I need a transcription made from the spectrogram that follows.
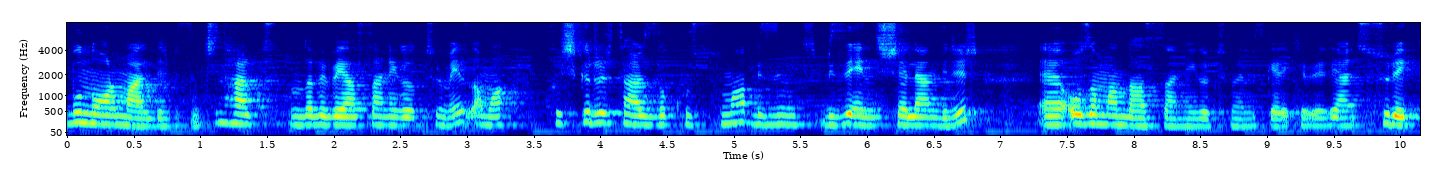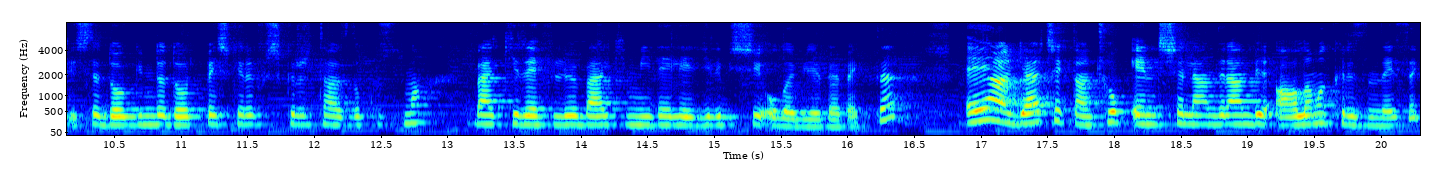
Bu normaldir bizim için. Her kustuğunda bebeği hastaneye götürmeyiz ama fışkırır tarzda kusma bizim bizi endişelendirir. Ee, o zaman da hastaneye götürmemiz gerekebilir. Yani sürekli işte günde 4-5 kere fışkırır tarzda kusma belki reflü, belki mideyle ilgili bir şey olabilir bebekte. Eğer gerçekten çok endişelendiren bir ağlama krizindeysek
